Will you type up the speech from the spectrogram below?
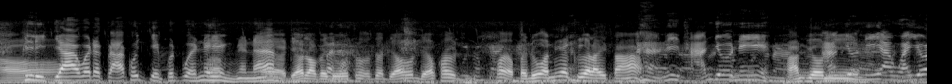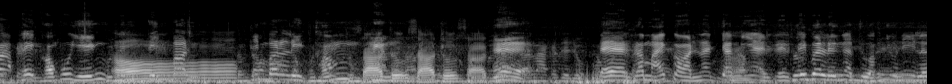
อ๋อ ผลิตยาว่ารักษาคนเจ็บคนป่วยนั่นเองนะนะ เออเดี๋ยวเราไปดูเดี๋ยวเดี๋ยวค่อยค่อยไปดูอันนี้คืออะไรตา นี่ฐานโยนี ฐานโยฐานนีโยนีอวัยวะเพศของผู้หญิงอ๋อ ติมบอนติมบอลิกของสาธุสาธุสาธุเออแต่สมัยก่อนนะจะมีติมบอลิงอะสวมอยู่นี่เล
